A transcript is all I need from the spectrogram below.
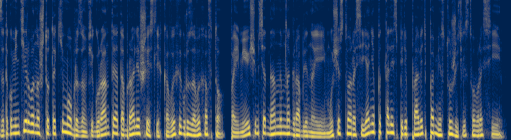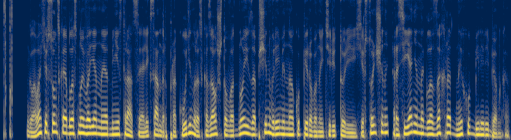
Задокументировано, что таким образом фигуранты отобрали шесть легковых и грузовых авто. По имеющимся данным, награбленное имущество россияне пытались переправить по месту жительства в России. Глава Херсонской областной военной администрации Александр Прокудин рассказал, что в одной из общин временно оккупированной территории Херсонщины россияне на глазах родных убили ребенка.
